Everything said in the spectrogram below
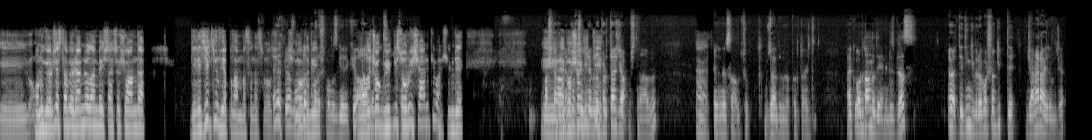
ee, onu göreceğiz. Tabii önemli olan Beşiktaş'ta şu anda gelecek yıl yapılanması nasıl olacak? Evet biraz Şimdi onu da bir, konuşmamız gerekiyor. Orada Ahmet, çok büyük bir soru işareti var. Şimdi Başkan e, Ahmet ile bir röportaj yapmıştın abi. Evet. Eline sağlık. Çok güzel bir röportajdı. Belki oradan evet. da değiniriz biraz. Evet dediğin gibi Reboşo gitti. Caner ayrılacak.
